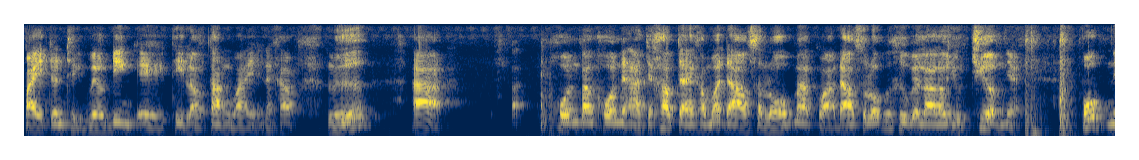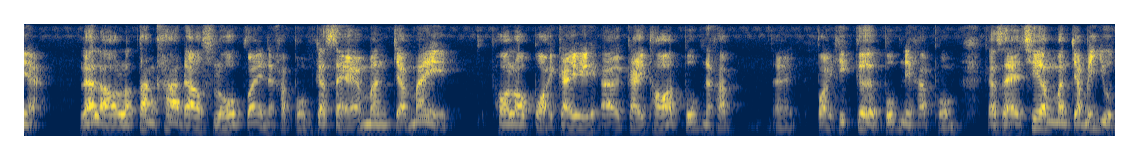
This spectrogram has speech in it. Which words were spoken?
ไปจนถึง welding A ที่เราตั้งไว้นะครับ หรืออคนบางคนเนี่ยอาจจะเข้าใจคำว่าดาวสโลปมากกว่าดาวสโลปก็คือเวลาเราหยุดเชื่อมเนี่ยปุ๊บเนี่ยแล้วเราเราตั้งค่าดาวสโลปไว้นะครับผมกระแสมันจะไม่พอเราปล่อยไกลไกลทอสปุ๊บนะครับปล่อยทิกเกอร์ปุ๊บเนี่ยครับผมกระแสเชื่อมมันจะไม่หยุด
